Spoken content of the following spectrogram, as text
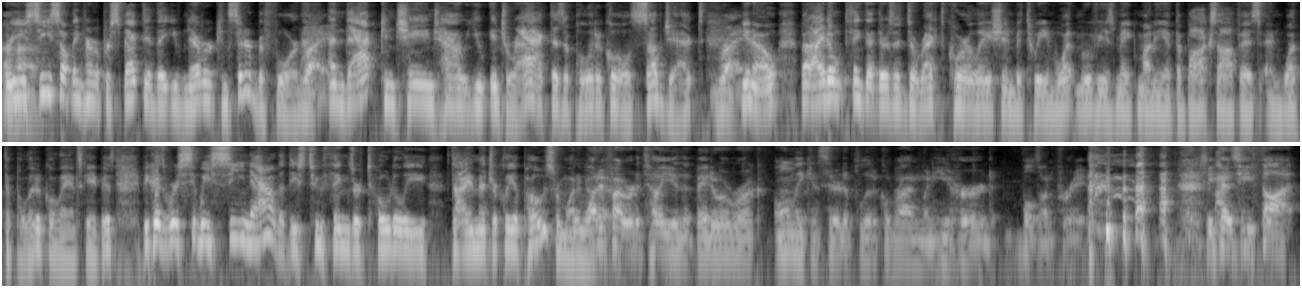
where you uh-huh. see something from a perspective that you've never considered before Right. and that can change how you interact as a political subject Right. you know but i don't think that there's a direct correlation between what movies make money at the box office and what the political landscape is because we see, we see now that these two things are totally diametrically opposed from one another What if I were to tell you that Beto O'Rourke only considered a political run when he heard Bulls on Parade? because he thought,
